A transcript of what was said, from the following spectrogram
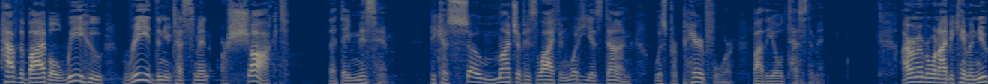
have the Bible, we who read the New Testament are shocked that they miss him because so much of his life and what he has done was prepared for by the Old Testament. I remember when I became a new,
